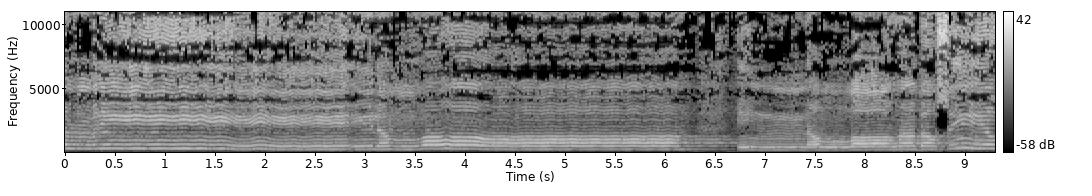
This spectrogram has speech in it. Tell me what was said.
أمري إلى الله إن إن الله بصير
